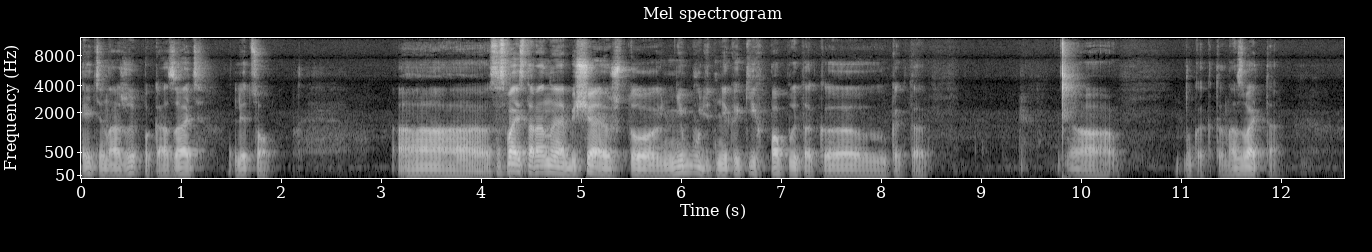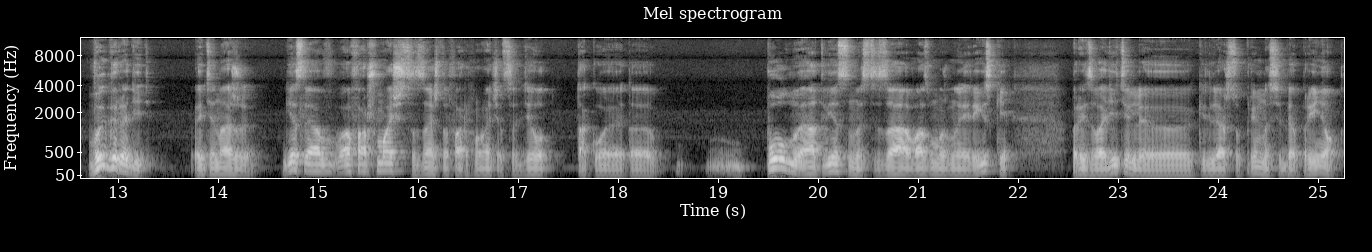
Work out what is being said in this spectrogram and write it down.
эти ножи показать лицом. А, со своей стороны обещаю, что не будет никаких попыток э, как-то, а, ну как это назвать-то, выгородить эти ножи. Если офаршмачится, значит офаршмачится. Дело такое, это полную ответственность за возможные риски производитель э, Kevlar Supreme на себя принял.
